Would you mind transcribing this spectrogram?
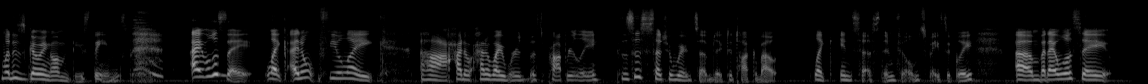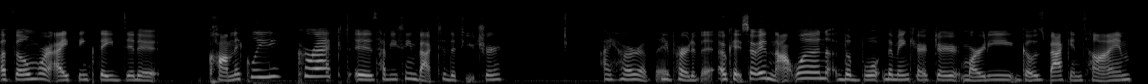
What is going on with these themes? I will say, like, I don't feel like uh, how do how do I word this properly? Because this is such a weird subject to talk about, like incest in films, basically. Um, but I will say a film where I think they did it comically correct is Have you seen Back to the Future? I heard of it. You've heard of it. Okay, so in that one, the boy, the main character Marty goes back in time,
